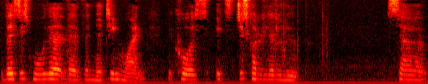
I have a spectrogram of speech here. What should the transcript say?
this is more the, the, the knitting one because it's just got a little loop. So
